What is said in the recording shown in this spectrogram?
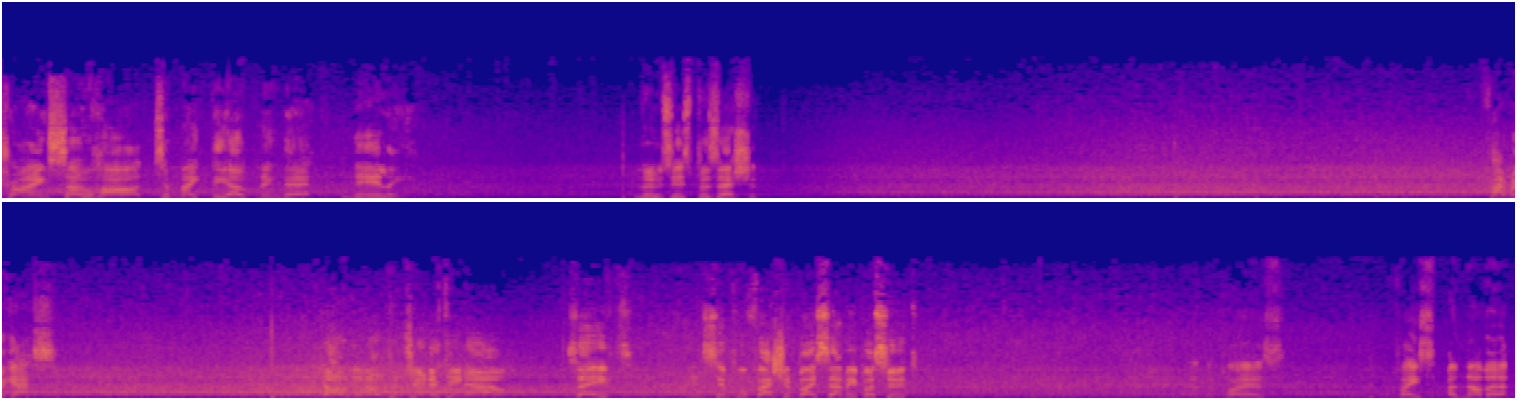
Trying so hard to make the opening there. Nearly. Loses possession. Fabregas. Golden opportunity now. Saved in simple fashion by Sammy Bossut. And the players face another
